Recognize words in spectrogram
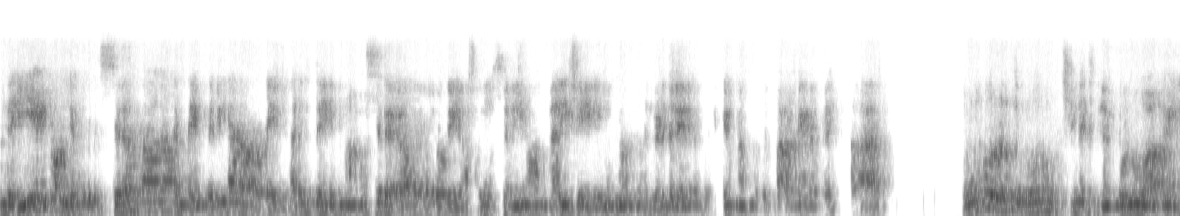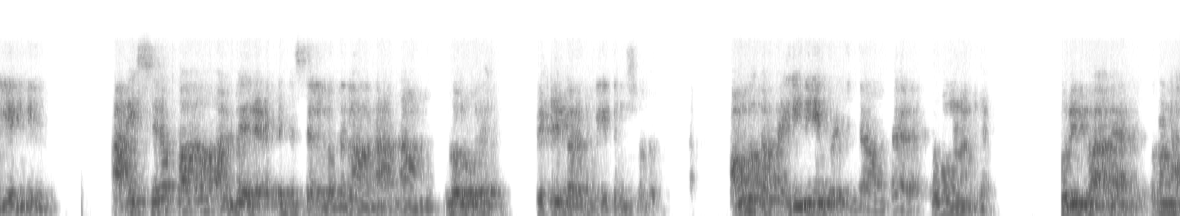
இந்த இயக்கம் எப்படி சிறப்பாக தந்தை பெரியார் அவருடைய கருத்தையும் ஆசிரியர் அவர்களுடைய ஆலோசனையும் அறிக்கையையும் மற்றும் விடுதலை பற்றியும் நமக்கு பரப்புகிறது என்றால் ஒவ்வொருத்தரும் சின்ன சின்ன குழுவாக இயங்கி அதை சிறப்பாக பல்வேறு இடத்துக்கு செல்வதனால்தான் நாம் இவ்வளவு வெற்றி பெற முடியுதுன்னு சொல்லுவோம் அவங்க பார்த்தா இணையம் படித்த அவங்க துவங்கினாங்க குறிப்பாக அந்த கொரோனா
